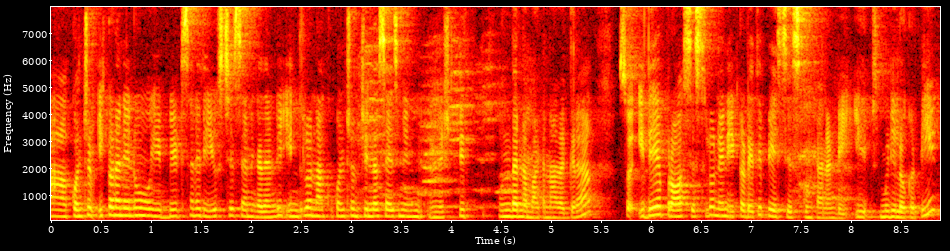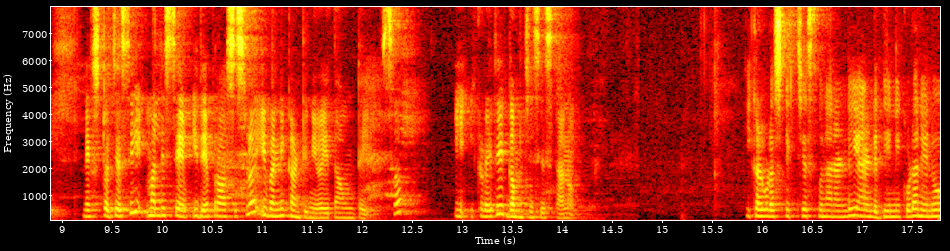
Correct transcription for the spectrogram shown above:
కొంచెం ఇక్కడ నేను ఈ బీట్స్ అనేది యూస్ చేశాను కదండి. ఇందులో నాకు కొంచెం చిన్న సైజ్ ఉందన్నమాట నా దగ్గర. సో ఇదే ప్రాసెస్లో నేను ఇక్కడైతే పేస్ట్ చేసుకుంటానండి. ఈ మిడిల్ ఒకటి. నెక్స్ట్ వచ్చేసి మళ్ళీ సేమ్ ఇదే ప్రాసెస్లో ఇవన్నీ కంటిన్యూ అవుతూ ఉంటాయి. సో ఈ- ఇక్కడైతే గమ్ చేసేస్తాను ఇక్కడ కూడా స్టిక్ చేసుకున్నానండి. అండ్ దీన్ని కూడా నేను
